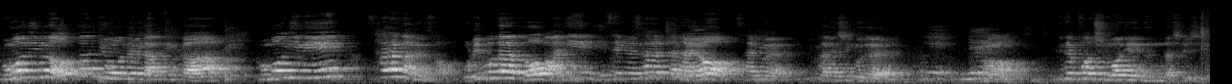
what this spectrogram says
부모님은 어떤 유언을 남길까? 부모님이 살아가면서 우리보다 더 많이 인생을 살았잖아요. 삶을 육하는 친구들. 어, 휴대폰 주머니에 넣는다 실시.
